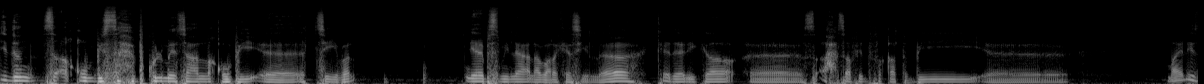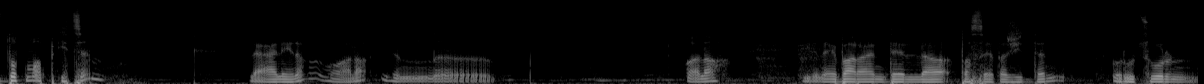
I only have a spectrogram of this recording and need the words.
إذا سأقوم بسحب كل ما يتعلق بال table يا بسم الله على بركة الله. كذلك آه سأحتفظ فقط ب آه my list dot map item لا علينا. voilà. إذا آه voilà. إذا عبارة عن دالة بسيطة جدا. return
